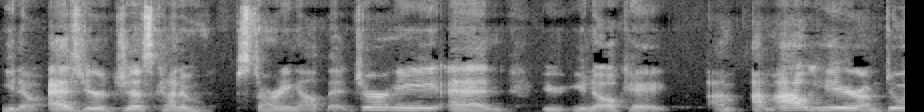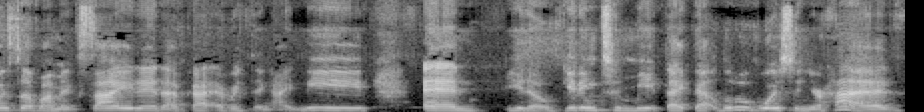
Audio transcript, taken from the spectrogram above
you know as you're just kind of starting out that journey and you you know okay I'm I'm out here, I'm doing stuff, I'm excited, I've got everything I need. And you know, getting to meet like that little voice in your head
